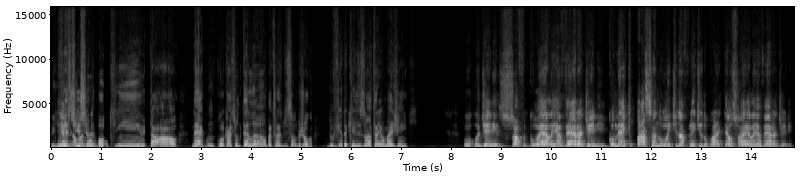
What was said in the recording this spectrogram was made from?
Investissem um pouquinho e tal, né? Colocassem um telão para transmissão do jogo, duvido que eles não atraiam mais gente. Ô, ô, Jenny, só ficou ela e a Vera, Jenny. Como é que passa a noite na frente do quartel só ela e a Vera, Jenny?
